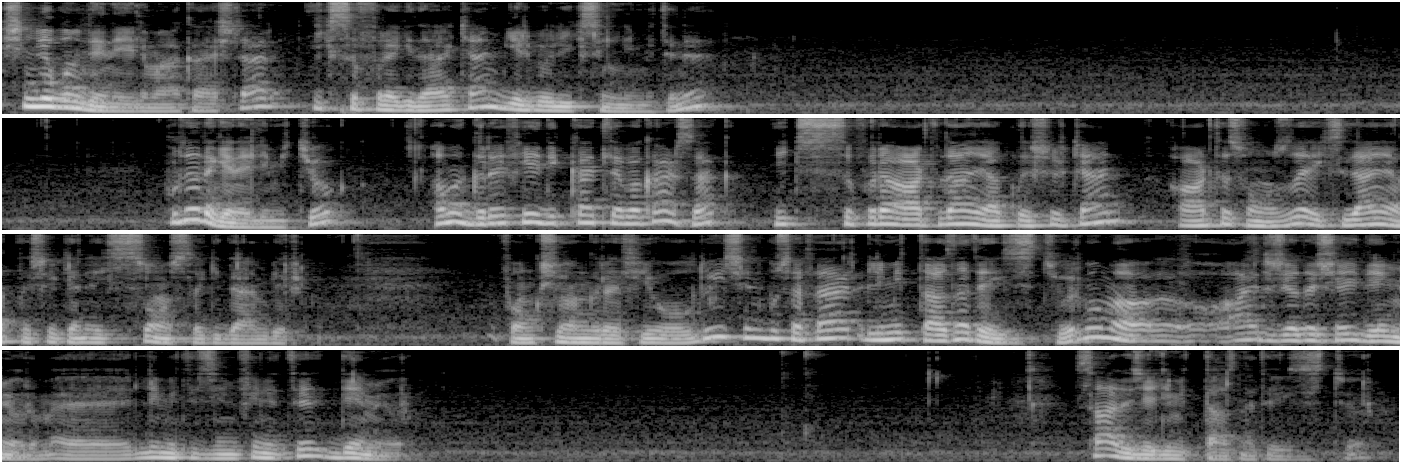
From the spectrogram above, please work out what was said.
Şimdi bunu deneyelim arkadaşlar. x sıfıra giderken 1 bölü x'in limitini. Burada da gene limit yok. Ama grafiğe dikkatle bakarsak x sıfıra artıdan yaklaşırken artı sonsuza eksiden yaklaşırken eksi sonsuza giden bir fonksiyon grafiği olduğu için bu sefer limit does not exist diyorum ama ayrıca da şey demiyorum. E, limit is infinity demiyorum. Sadece limit does not exist diyorum.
